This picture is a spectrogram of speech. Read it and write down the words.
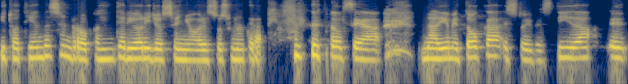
y tú atiendes en ropa interior y yo, señor, esto es una terapia. o sea, nadie me toca, estoy vestida. Eh,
